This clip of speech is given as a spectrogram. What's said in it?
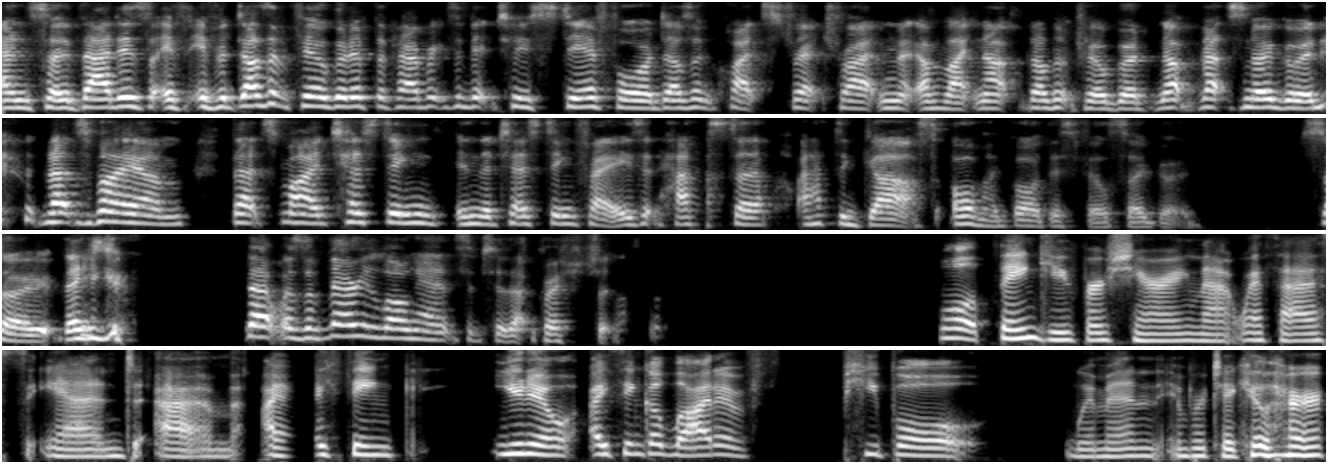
and so that is if, if it doesn't feel good if the fabric's a bit too stiff or doesn't quite stretch right and i'm like no doesn't feel good. No that's no good. That's my um that's my testing in the testing phase. It has to i have to gasp. Oh my god this feels so good. So there you go. That was a very long answer to that question. Well, thank you for sharing that with us. And um, I, I think, you know, I think a lot of people, women in particular,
